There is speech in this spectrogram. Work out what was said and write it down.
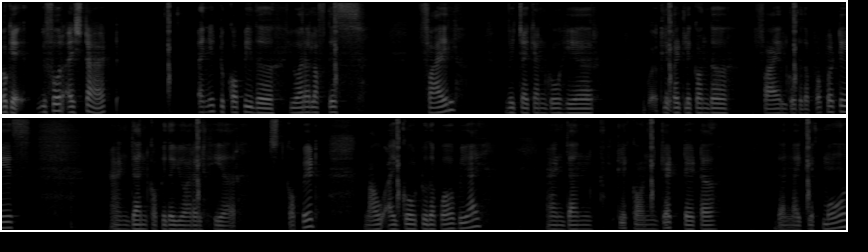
Okay, before I start I need to copy the URL of this file which I can go here click right click on the file go to the properties and then copy the URL here. It's copied. Now I go to the Power BI and then click on get data. Then I click more.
